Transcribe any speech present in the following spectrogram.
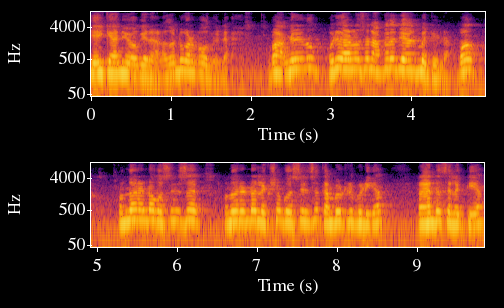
ജയിക്കാനും യോഗ്യനാണ്. അതുകൊണ്ട് കുഴപ്പമൊന്നുമില്ല. അപ്പോൾ അങ്ങനെയൊന്നും ഒരു കാരണവശാലും അങ്ങനെ ചെയ്യാൻ പറ്റില്ല. അപ്പോൾ ഒന്നോ രണ്ടോ ക്വസ്റ്റ്യൻസ് ഒന്നോ രണ്ടോ ലക്ഷം ക്വസ്റ്റ്യൻസ് കമ്പ്യൂട്ടറിൽ പിടിക്കുക റാൻഡം സെലക്ട് ചെയ്യുക.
